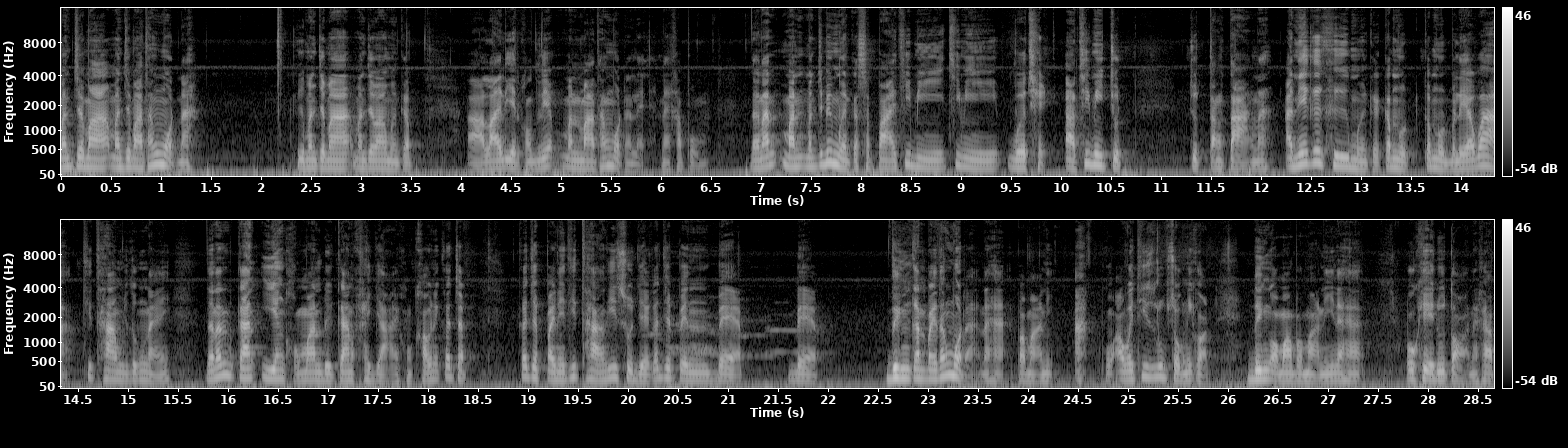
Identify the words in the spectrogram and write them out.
มันจะมามันจะมาทั้งหมดนะคือมันจะมามันจะมาเหมือนกับรายละเอียดของตัวนี้มันมาทั้งหมดนั่นแหละนะครับผมดังนั้นมันมันจะไม่เหมือนกับสปายที่มีที่มีเวอร์เทกอ่าที่มีจุด จุดต่างๆนะ อันนี้ก็คือเหมือนกับกำหนดกำหนดไปแล้วว่าทิศทางอยู่ตรงไหน ดังนั้นการเอียงของมันหรือการขยายของเขาเนี่ยก็จะก็จะไปในทิศทางที่ส่วนใหญ่ก็จะเป็นแบบแบบดึงกันไปทั้งหมดอะนะฮะประมาณนี้อะผมเอาไว้ที่รูปทรงนี้ก่อน ดึงออกมาประมาณนี้นะฮะโอเคดูต่อนะครับ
